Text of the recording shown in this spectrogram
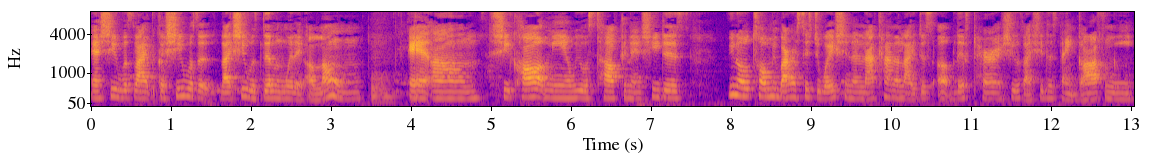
And she was like, because she was a, like, she was dealing with it alone. Mm-hmm. And, um, she called me and we was talking and she just, you know, told me about her situation and I kind of like just uplift her and she was like, she just thanked God for me.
